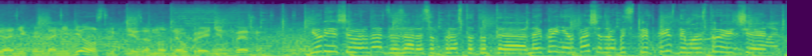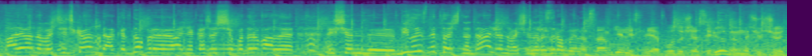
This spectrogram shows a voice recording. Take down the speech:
я никогда не делал стриптиза, но для Ukrainian Fashion Юрій Шеварнадзе зараз от просто тут е, на Ukrainian Fashion робить стриптиз, демонструючи Альонова Чичкан. Так, добре, Аня каже, що подарували ще е, білизни точно, да, Альонова ще не розробила. На самом деле, если я буду сейчас серьезным на чуть-чуть,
